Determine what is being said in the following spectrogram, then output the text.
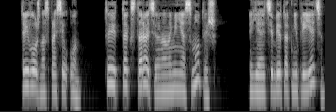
— тревожно спросил он. «Ты так старательно на меня смотришь? Я тебе так неприятен?»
